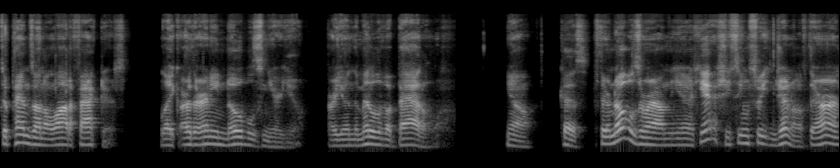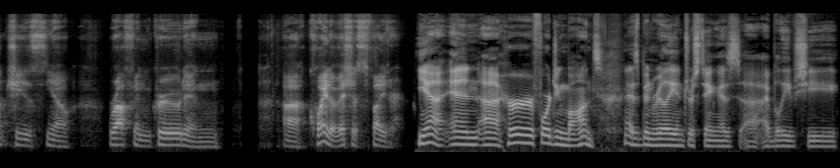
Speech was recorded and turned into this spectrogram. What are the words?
depends on a lot of factors. Like, are there any nobles near you? Are you in the middle of a battle? You know, because if there are nobles around, yeah, yeah, she seems sweet in general. If there aren't, she's you know rough and crude and uh, quite a vicious fighter. Yeah, and uh, her forging bonds has been really interesting, as uh, I believe she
